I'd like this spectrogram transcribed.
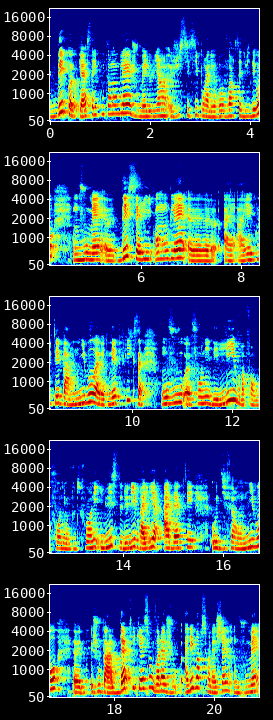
des podcasts à écouter en anglais. Je vous mets le lien juste ici pour aller revoir cette vidéo. On vous met euh, des séries en anglais euh, à, écouter par niveau avec Netflix. On vous fournit des livres, enfin vous fournit, on vous fournit une liste de livres à lire adaptés aux différents niveaux. je vous parle d'applications. Voilà, je vous, allez voir sur la chaîne, on vous met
